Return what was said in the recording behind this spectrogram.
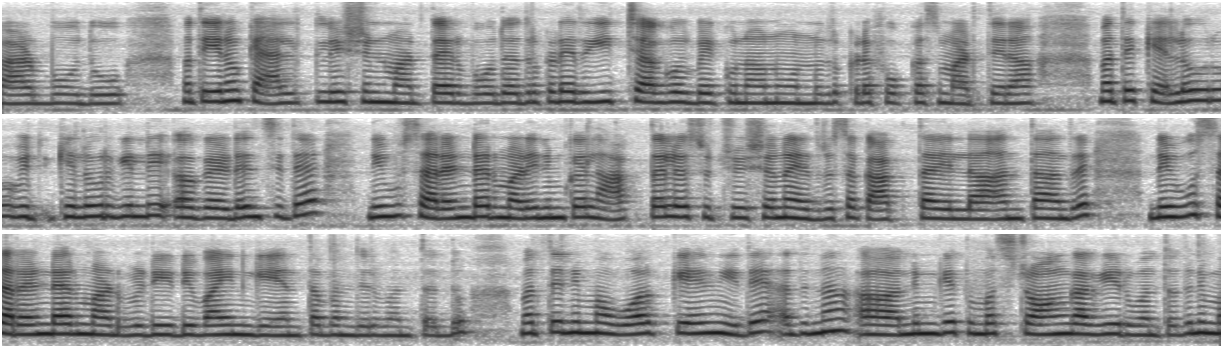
ಕಾಡ್ಬೋದು ಮತ್ತು ಏನೋ ಕ್ಯಾಲ್ಕುಲೇಷನ್ ಮಾಡ್ತಾ ಇರ್ಬೋದು. ಅದ್ರ ಕಡೆ ರೀಚ್ ಆಗೋಬೇಕು ನಾನು ಅನ್ನೋದ್ರ ಕಡೆ ಫೋಕಸ್ ಮಾಡ್ತೀರಾ? ಮತ್ತು ಕೆಲವರು ವಿ ಕೆಲವ್ರಿಗೆ ಇಲ್ಲಿ ಗೈಡೆನ್ಸ್ ಇದೆ. ನೀವು ಸರೆಂಡರ್ ಮಾಡಿ ನಿಮ್ಮ ಕೈಲಿ ಆಗ್ತಾ ಇಲ್ಲ ಸಿಚುವೇಶನ್ ಎದುರಿಸೋಕೆ ಆಗ್ತಾ ಇಲ್ಲ ಅಂತ ಅಂದರೆ ನೀವು ಸರೆಂಡರ್ ಮಾಡಿಬಿಡಿ ಡಿವೈನ್ಗೆ ಅಂತ ಬಂದಿರುವಂಥದ್ದು. ಮತ್ತು ನಿಮ್ಮ ವರ್ಕ್ ಏನಿದೆ, ಅದನ್ನು ನಿಮಗೆ ತುಂಬ ಸ್ಟ್ರಾಂಗ್ ಆಗಿ ಇರುವಂಥದ್ದು. ನಿಮ್ಮ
